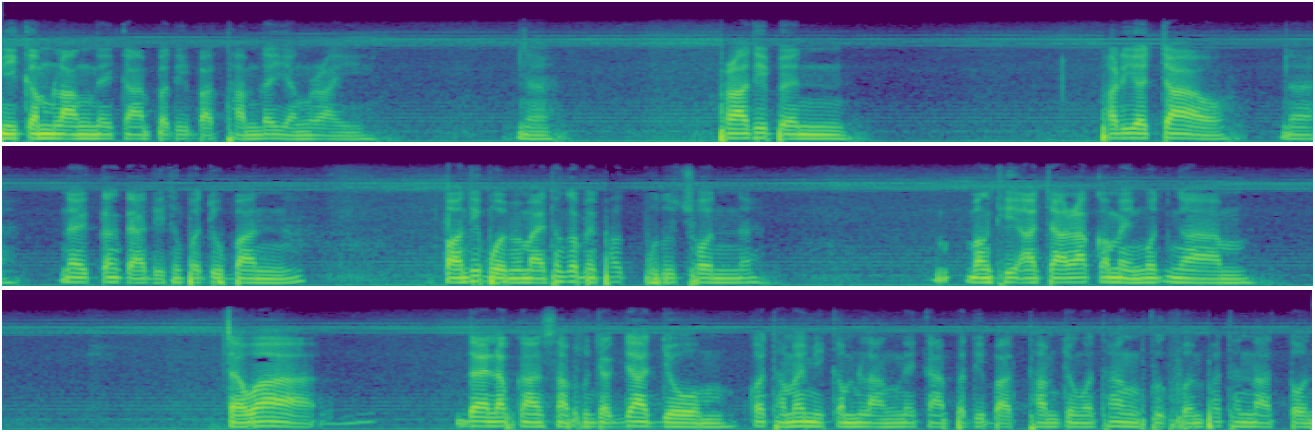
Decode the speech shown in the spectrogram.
มีกำลังในการปฏิบัติธรรมได้อย่างไรนะพระที่เป็นพระริยเจ้านะในตั้งแต่อดีตถึงปัจจุบัน ตอนที่บวชใหม่ๆท่านก็เป็นพระปุถุชนนะบางทีอาจารักก็ไม่งดงาม แต่ว่า ได้รับการสนับสนุนจากญาติโยม ก็ทำให้มีกำลังในการปฏิบัติธรรมจนกระทั่งฝึกฝนพัฒนาตน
